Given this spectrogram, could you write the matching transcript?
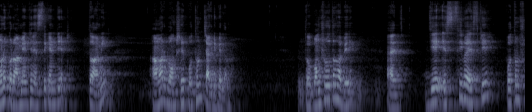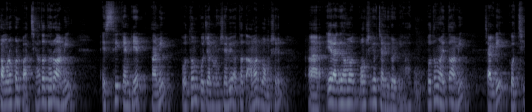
মনে করো আমি একজন এসসি ক্যান্ডিডেট তো আমি আমার বংশে প্রথম চাকরি পেলাম। তো বংশগতভাবে যে এসসি বা এসটির প্রথম সংরক্ষণ পাচ্ছে, অর্থাৎ ধরো আমি এসসি ক্যান্ডিডেট আমি প্রথম প্রজন্ম হিসেবে, অর্থাৎ আমার বংশের এর আগে আমার বংশে কেউ চাকরি করিনি প্রথম হয়তো আমি চাকরি করছি।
